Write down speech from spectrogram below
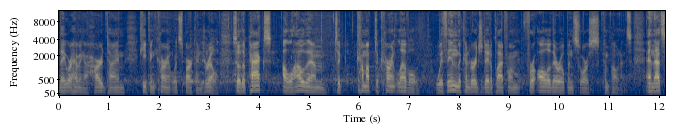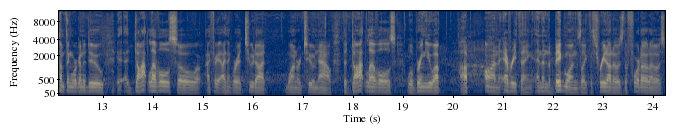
they were having a hard time keeping current with Spark and Drill. So the packs allow them to come up to current level within the converged data platform for all of their open source components. And that's something we're going to do at dot levels, so I, forget, I think we're at 2.1 or 2 now. The dot levels will bring you up, up on everything, and then the big ones like the 3.0s, the 4.0s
